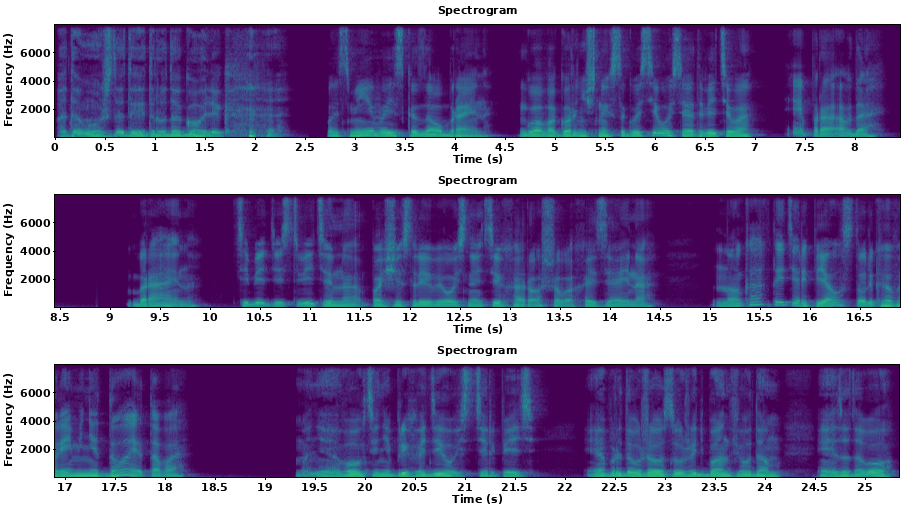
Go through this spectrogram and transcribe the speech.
«Потому что ты трудоголик», Посмеиваясь, сказал Брайан. Глава горничных согласилась и ответила «И правда». «Брайан, тебе действительно посчастливилось найти хорошего хозяина. Но как ты терпел столько времени до этого?» «Мне вовсе не приходилось терпеть. Я продолжал служить Банфилдам из-за того,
